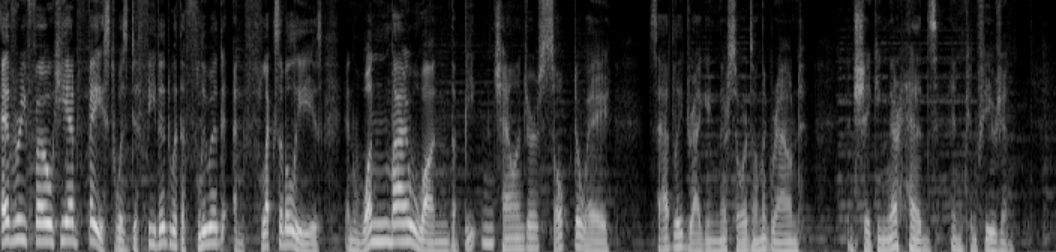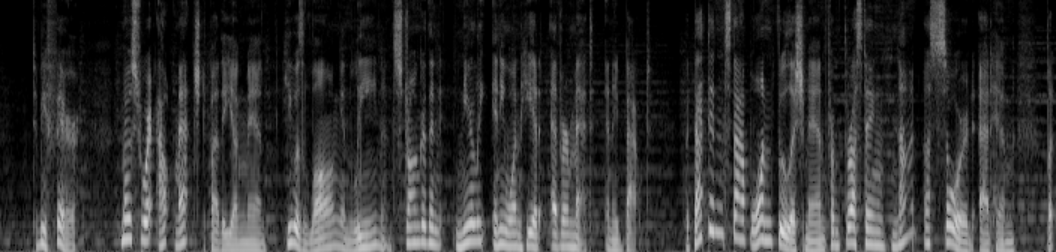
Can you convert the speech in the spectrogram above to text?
Every foe he had faced was defeated with a fluid and flexible ease, and one by one the beaten challengers sulked away, sadly dragging their swords on the ground and shaking their heads in confusion. To be fair, most were outmatched by the young man. He was long and lean and stronger than nearly anyone he had ever met in a bout. But that didn't stop one foolish man from thrusting not a sword at him, but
